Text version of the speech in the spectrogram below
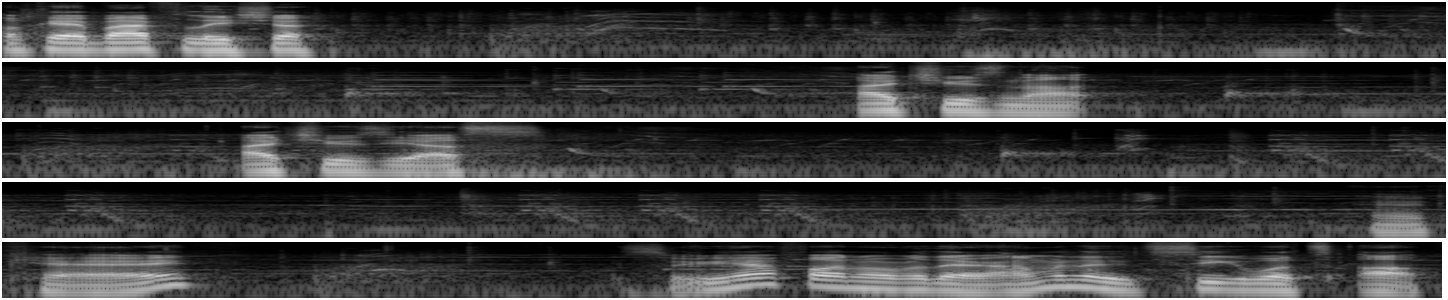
Okay, bye Felicia. I choose not. I choose yes. Okay. So you have fun over there. I'm gonna see what's up.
